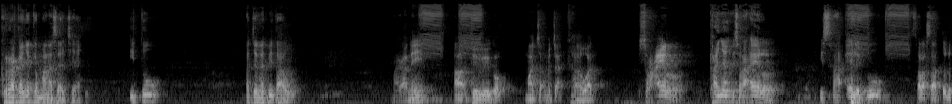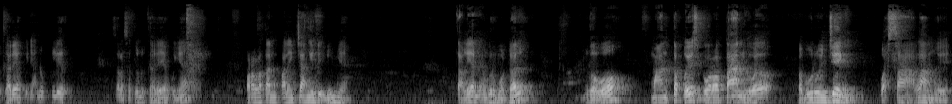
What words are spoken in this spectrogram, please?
Gerakannya ke mana saja. Itu aja Nabi tahu. Makanya Dewi kok macak-macak gawat. Israel, ganyang Israel. Israel itu salah satu negara yang punya nuklir. Salah satu negara yang punya peralatan paling canggih di dunia. Kalian yang bermodal nggawa mantep wis gorotan nggawa babu runcing. Wassalam we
